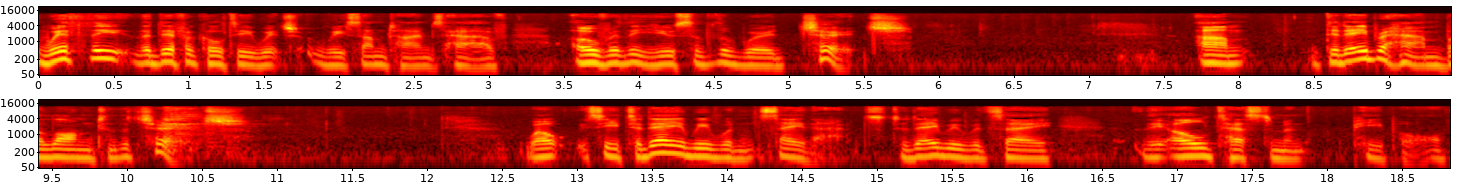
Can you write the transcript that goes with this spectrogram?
with the, the difficulty which we sometimes have over the use of the word church. Um, did Abraham belong to the church? Well, see, today we wouldn't say that. Today we would say the Old Testament people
